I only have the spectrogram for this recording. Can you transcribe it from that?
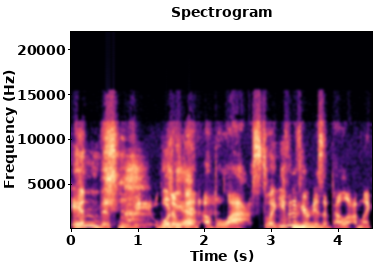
in this movie would have Yeah. been a blast. Like even if you're Mhm. Isabella, I'm like,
